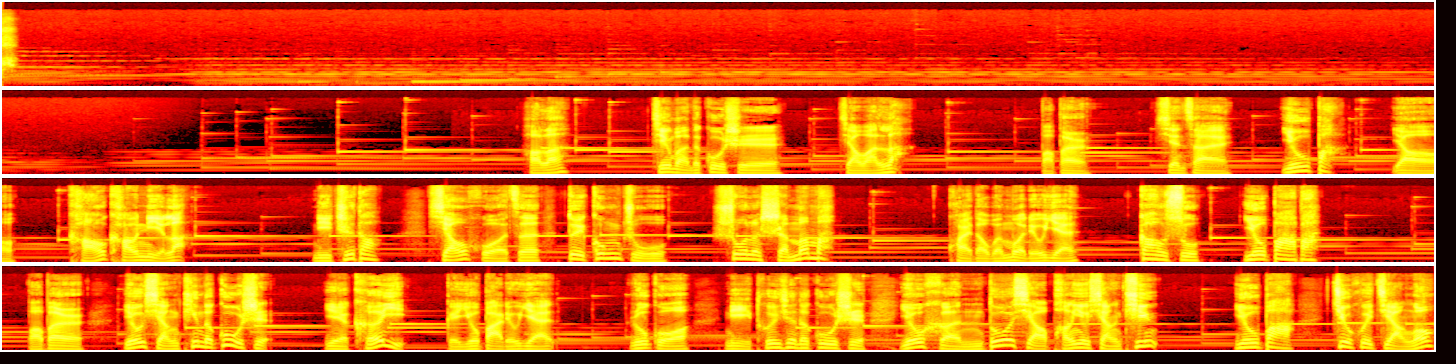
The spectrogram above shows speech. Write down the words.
好了，今晚的故事。讲完了，宝贝儿，现在优爸要考考你了。你知道小伙子对公主说了什么吗？快到文末留言，告诉优爸吧。宝贝儿，有想听的故事，也可以给优爸留言。如果你推荐的故事有很多小朋友想听，优爸就会讲哦。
